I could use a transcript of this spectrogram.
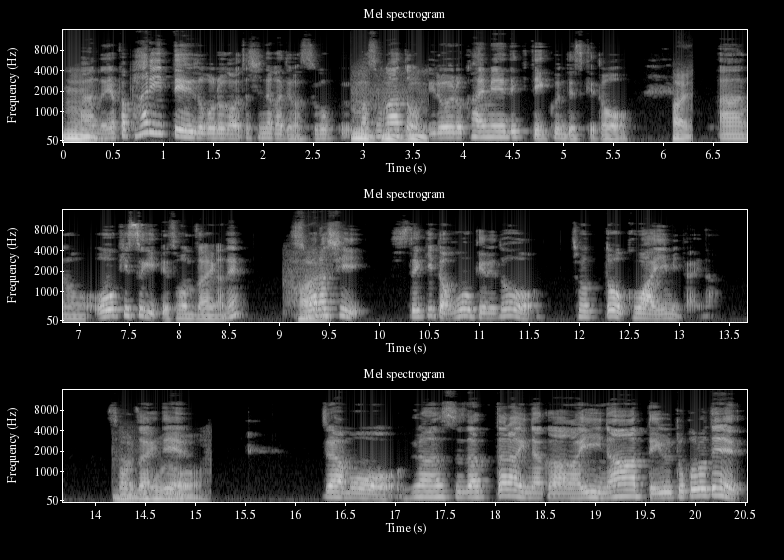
うん。あの、やっぱパリっていうところが私の中ではすごく、うんまあその後うんうんいろいろ解明できていくんですけど、はい。あの、大きすぎて存在がね、素晴らしい、素敵とは思うけれど、ちょっと怖いみたいな存在なでじゃあもう、フランスだったら田舎がいいなっていうところで、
